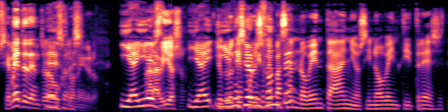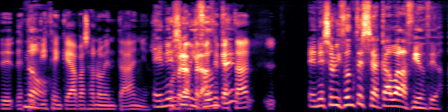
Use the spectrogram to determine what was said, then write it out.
se mete dentro del agujero es. negro. Y ahí es. maravilloso. Y, ahí, Yo y creo en que es ese por eso que horizonte. pasan 90 años y no 23. De- después No. dicen que ha pasado 90 años. En ese horizonte- está- En ese horizonte se acaba la ciencia.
